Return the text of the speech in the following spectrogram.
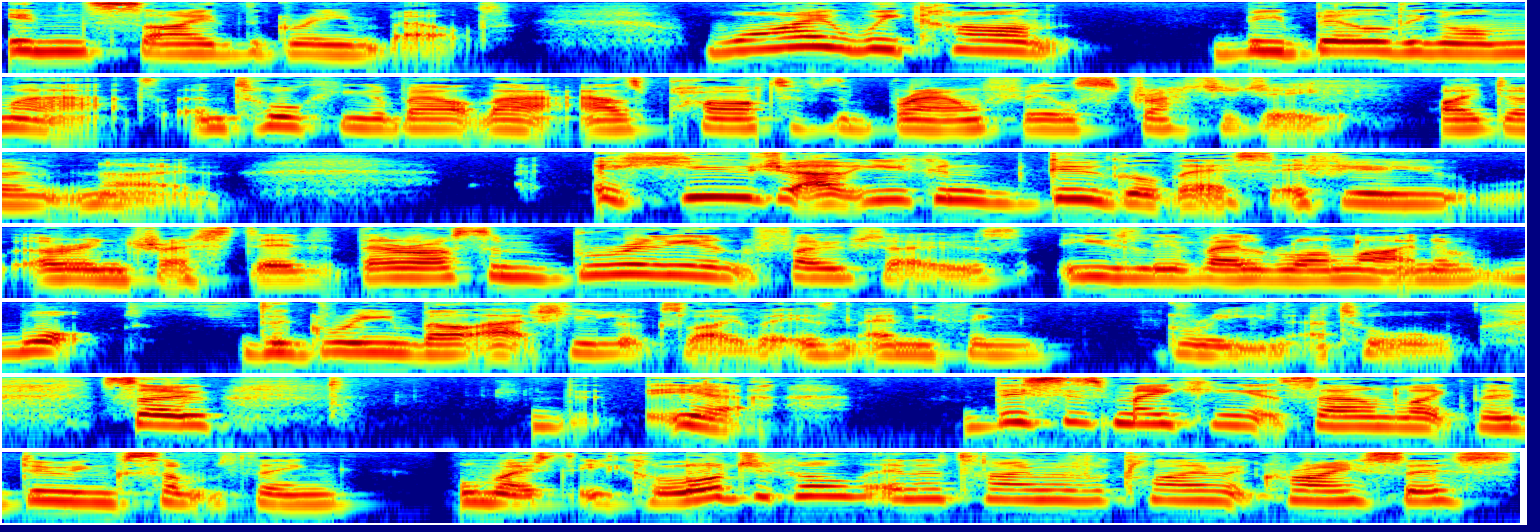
inside the greenbelt. Why we can't be building on that and talking about that as part of the brownfield strategy, I don't know. A huge, uh, you can Google this if you are interested. There are some brilliant photos easily available online of what the greenbelt actually looks like that isn't anything green at all. So yeah, this is making it sound like they're doing something almost ecological in a time of a climate crisis.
